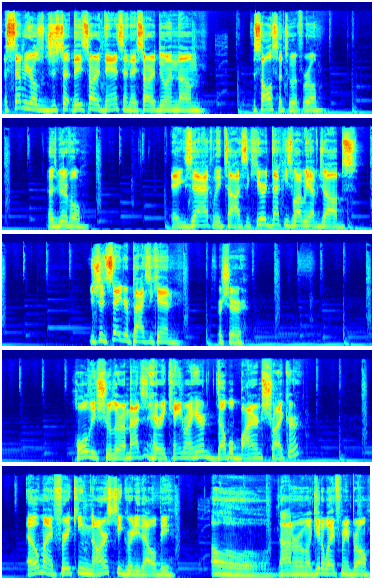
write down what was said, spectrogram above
The seven year olds just they started dancing. They started doing um the salsa to it for real. It was beautiful. Exactly, toxic. Here at Decky's why we have jobs. You should save your packs you can, for sure. Holy Schuler. Imagine Harry Kane right here. Double Bayern striker. Oh my freaking nasty gritty that will be. Oh, Donnarumma. Get away from me, bro.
